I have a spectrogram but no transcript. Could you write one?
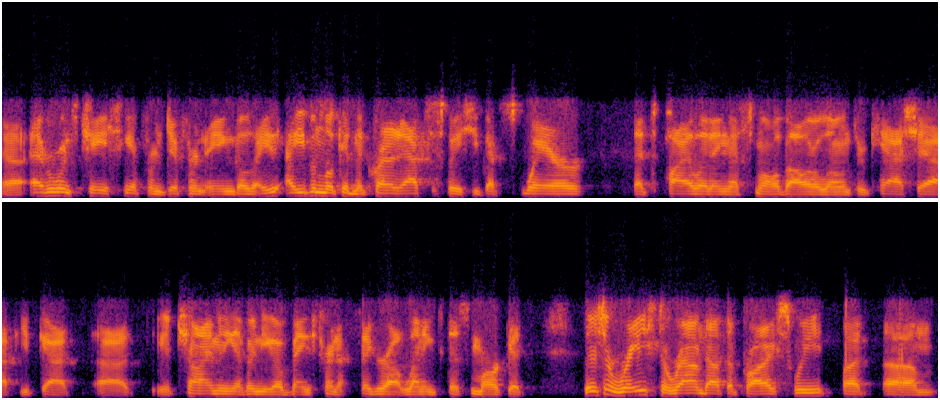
uh, everyone's chasing it from different angles. I, I, even look in the credit access space. You've got Square that's piloting a small dollar loan through Cash App. You've got uh, you know, Chime and the other neo banks trying to figure out lending to this market. There's a race to round out the product suite, but um,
